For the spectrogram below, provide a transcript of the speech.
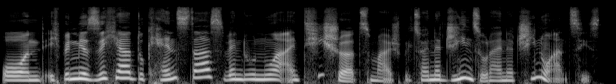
Und ich bin mir sicher, du kennst das, wenn du nur ein T-Shirt zum Beispiel zu einer Jeans oder einer Chino anziehst.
